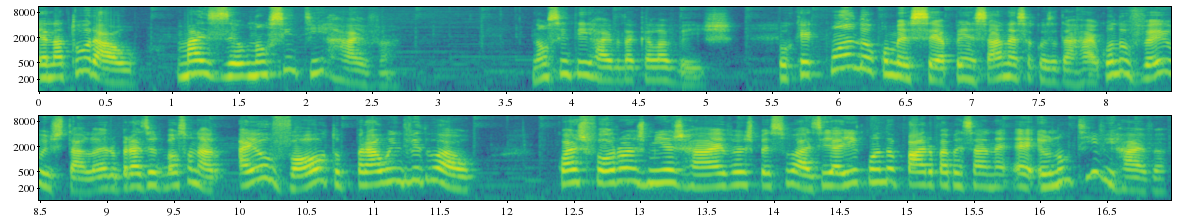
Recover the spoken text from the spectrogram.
é natural, mas eu não senti raiva. Não senti raiva daquela vez. Porque quando eu comecei a pensar nessa coisa da raiva, quando veio o estalo, era o Brasil do Bolsonaro. Aí eu volto para o individual quais foram as minhas raivas pessoais. E aí, quando eu paro para pensar, né, é, eu não tive raiva.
